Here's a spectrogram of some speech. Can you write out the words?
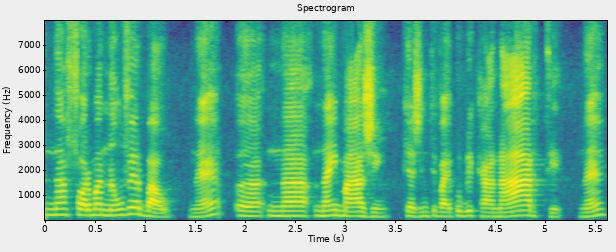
na forma não verbal, né, na, na imagem que a gente vai publicar, na arte, né,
